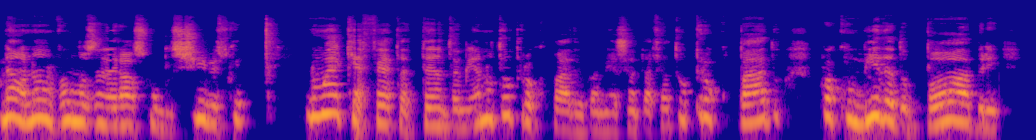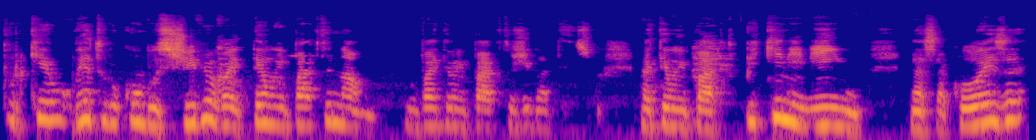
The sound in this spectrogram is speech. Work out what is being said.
não, não vamos onerar os combustíveis, porque não é que afeta tanto a mim, eu não estou preocupado com a minha Santa Fé, eu estou preocupado com a comida do pobre, porque o aumento do combustível vai ter um impacto. Não, não vai ter um impacto gigantesco. Vai ter um impacto pequenininho nessa coisa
